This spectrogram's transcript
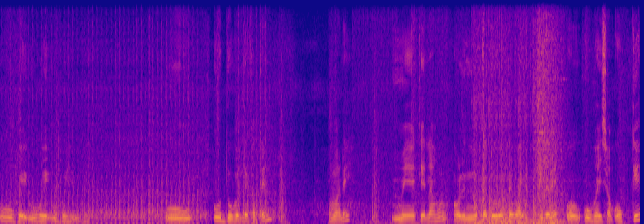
ओ भाई ओ भाई ओ भाई ओ भाई ओ ओ दो बंदे खत्म हमारे मैं अकेला हूँ और इन लोग का दो बंदे भाई किधर है ओ ओ भाई साहब ओके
